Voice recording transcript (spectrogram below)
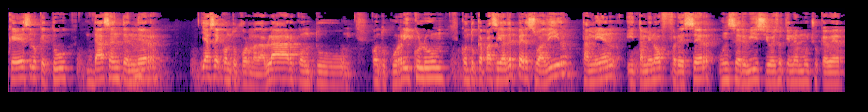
qué es lo que tú das a entender, ya sea con tu forma de hablar, con tu, con tu currículum, con tu capacidad de persuadir también y también ofrecer un servicio, eso tiene mucho que ver.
